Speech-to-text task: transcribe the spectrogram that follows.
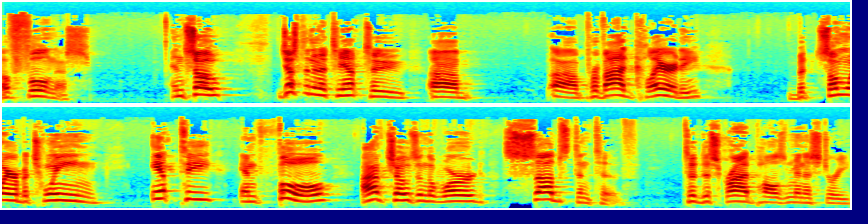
of fullness. And so, just in an attempt to uh, uh, provide clarity, but somewhere between empty and full, I've chosen the word substantive to describe Paul's ministry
